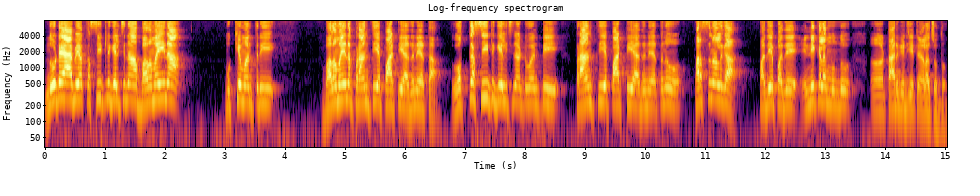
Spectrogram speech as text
నూట యాభై ఒక్క సీట్లు గెలిచిన బలమైన ముఖ్యమంత్రి బలమైన ప్రాంతీయ పార్టీ అధినేత ఒక్క సీటు గెలిచినటువంటి ప్రాంతీయ పార్టీ అధినేతను పర్సనల్గా పదే పదే ఎన్నికల ముందు టార్గెట్ చేయటం ఎలా చూద్దాం?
